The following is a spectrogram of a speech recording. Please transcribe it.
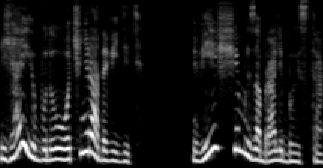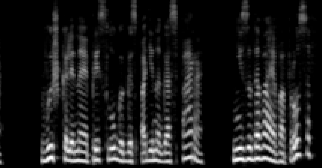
Я ее буду очень рада видеть». Вещи мы забрали быстро. Вышкаленная прислуга господина Гаспара, не задавая вопросов,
